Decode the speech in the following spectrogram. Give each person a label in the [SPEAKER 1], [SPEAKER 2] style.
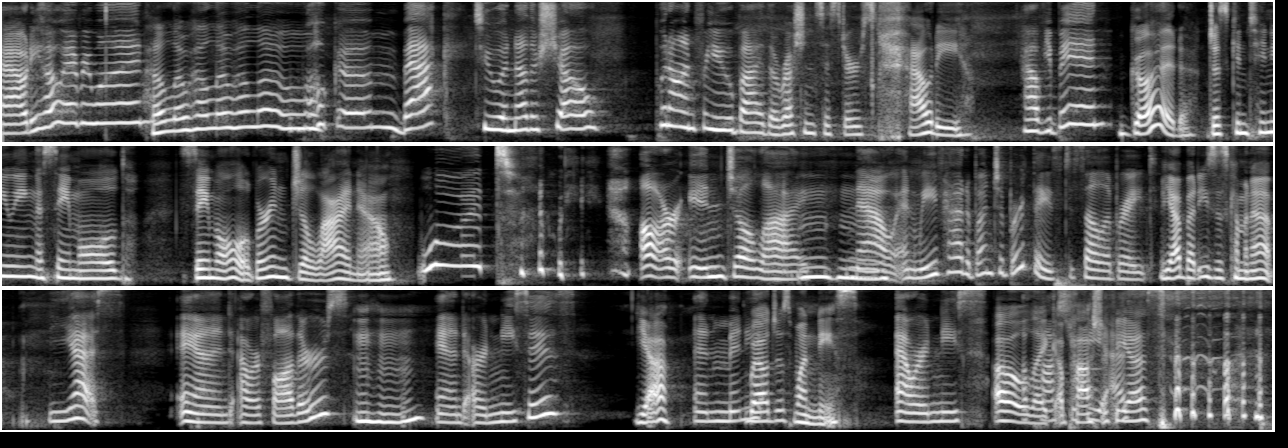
[SPEAKER 1] Howdy ho, everyone.
[SPEAKER 2] Hello, hello, hello.
[SPEAKER 1] Welcome back to another show put on for you by the Russian Sisters.
[SPEAKER 2] Howdy.
[SPEAKER 1] How have you been?
[SPEAKER 2] Good. Just continuing the same old, same old. We're in July now. What?
[SPEAKER 1] We are in July mm-hmm. now, and we've had a bunch of birthdays to celebrate.
[SPEAKER 2] yeah, buddies is coming up.
[SPEAKER 1] Yes. And our fathers mm-hmm. and our nieces
[SPEAKER 2] Yeah.
[SPEAKER 1] and many
[SPEAKER 2] Well, just one niece.
[SPEAKER 1] our niece
[SPEAKER 2] Oh, like
[SPEAKER 1] Apostrophe
[SPEAKER 2] apostrophe S.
